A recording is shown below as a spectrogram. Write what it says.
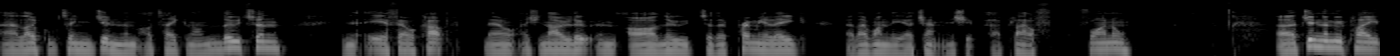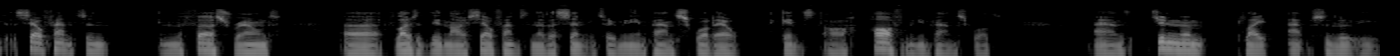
uh, local team, Gillingham, are taking on Luton in the EFL Cup. Now, as you know, Luton are new to the Premier League. Uh, they won the uh, Championship uh, playoff final. Uh, Gillingham, who played Southampton in the first round, uh, for those that didn't know, Southampton had a £72 million squad out against our half a million pound squad. And Gillingham played absolutely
